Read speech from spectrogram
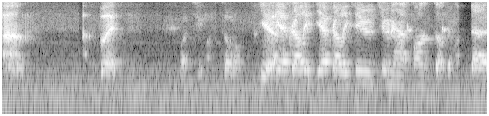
Um, but what two months total? yeah, Yeah, probably yeah, probably two two and a half months, something like that.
